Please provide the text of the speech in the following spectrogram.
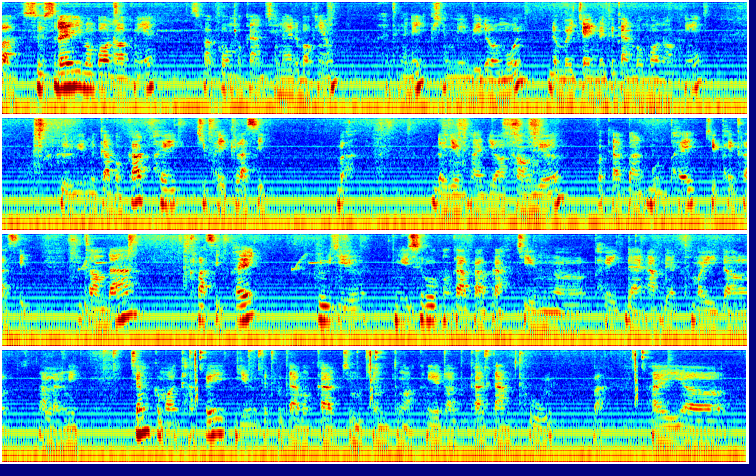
បាទសួស្តីបងប្អូនអរគ្នាស្វាគមន៍មកកាន់ channel របស់ខ្ញុំហើយថ្ងៃនេះខ្ញុំមានវីដេអូមួយដើម្បីចែករំលែកទៅកាន់បងប្អូនអរគ្នាគឺវាមានការបង្កើត page ជា page classic បាទដែលយើងអាចយក account យើងបង្កើតបាន4 page ជា page classic ធម្មតា classic page គឺជាងាយស្រួលក្នុងការប្រើប្រាស់ជាង page ដែល update ថ្មីដល់ឥឡូវនេះអញ្ចឹងកុំឲ្យខាត់ពេកយើងទៅធ្វើការបង្កើតជាមួយខ្ញុំទាំងអស់គ្នាដោយបង្កើតតាម tool បាទហើយអឺ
